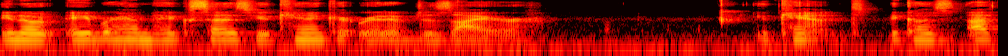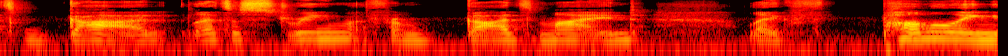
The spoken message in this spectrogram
you know, Abraham Hicks says you can't get rid of desire. You can't because that's God. That's a stream from God's mind, like pummeling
